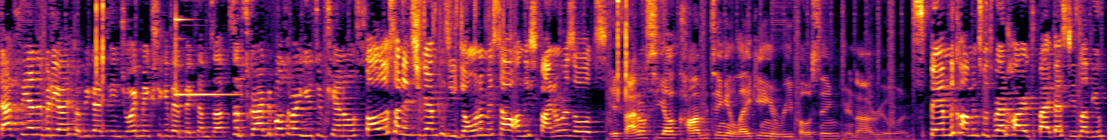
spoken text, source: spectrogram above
That's the end of the video. I hope you guys enjoyed. Make sure you give it a big thumbs up. Subscribe to both of our YouTube channels. Follow us on Instagram because you don't want to miss out on these final results. If I don't see y'all commenting and liking and reposting, you're not a real one. Spam the comments with red hearts. Bye, besties. Love you.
